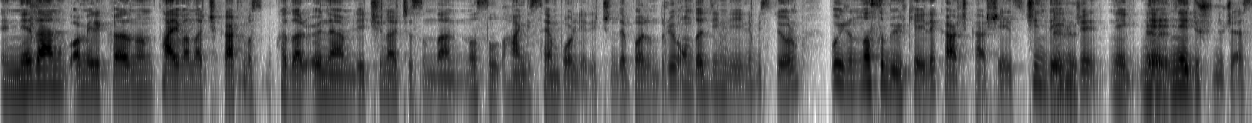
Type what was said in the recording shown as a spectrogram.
e, neden Amerika'nın Tayvan'a çıkartması bu kadar önemli Çin açısından nasıl hangi sembolleri içinde barındırıyor onu da dinleyelim istiyorum. Buyurun nasıl bir ülkeyle karşı karşıyayız? Çin deyince evet. ne ne, evet. ne düşüneceğiz?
